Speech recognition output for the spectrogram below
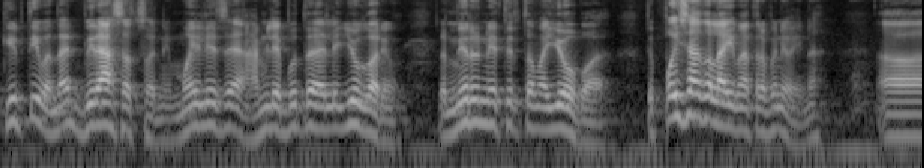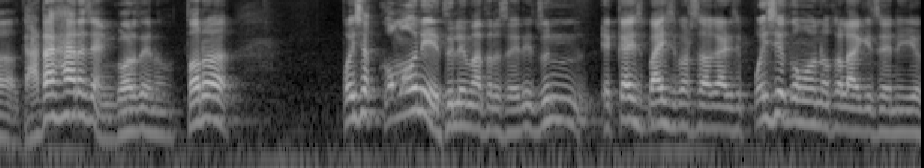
कीर्ति भन्दा पनि विरासत छोड्ने। मैले चाहिँ हामीले बुद्धहरूले यो गऱ्यौँ र मेरो नेतृत्वमा यो भयो। त्यो पैसाको लागि मात्र पनि होइन। घाटा खाएर चाहिँ हामी गर्दैनौँ। तर पैसा कमाउने हेतुले मात्र चाहिँ नि जुन एक्काइस बाइस वर्ष अगाडि चाहिँ पैसा कमाउनको लागि चाहिँ नि यो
